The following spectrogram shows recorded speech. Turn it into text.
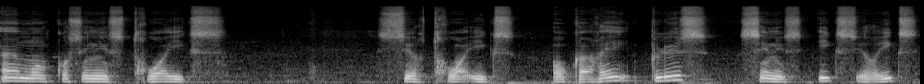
1 moins cosinus 3x sur 3x au carré plus sinus x sur x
